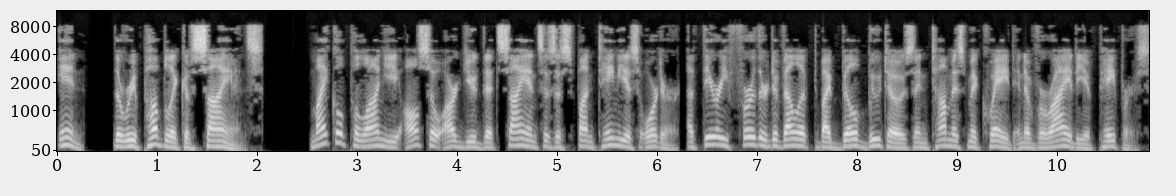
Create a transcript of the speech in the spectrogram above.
In The Republic of Science, Michael Polanyi also argued that science is a spontaneous order, a theory further developed by Bill Butos and Thomas McQuade in a variety of papers.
